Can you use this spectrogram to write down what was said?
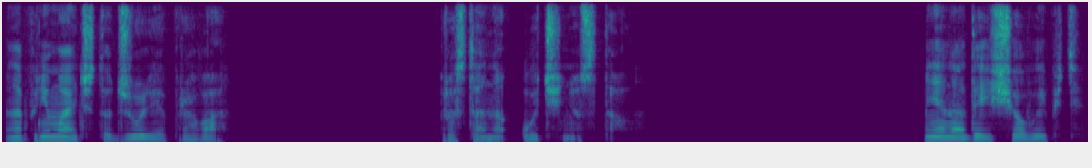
Она понимает, что Джулия права. Просто она очень устала. «Мне надо еще выпить», —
